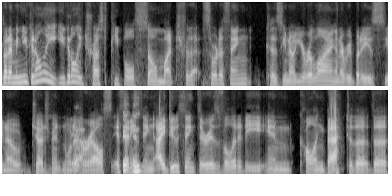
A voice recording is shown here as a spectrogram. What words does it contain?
but I mean, you can only you can only trust people so much for that sort of thing because you know you're relying on everybody's you know judgment and whatever yeah. else. If anything, I do think there is validity in calling back to the the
